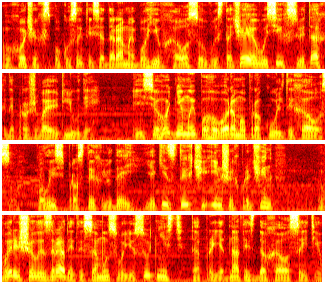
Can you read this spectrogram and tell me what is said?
охочих спокуситися дарами богів хаосу, вистачає в усіх світах, де проживають люди. І сьогодні ми поговоримо про культи хаосу, колись простих людей, які з тих чи інших причин вирішили зрадити саму свою сутність та приєднатись до хаоситів.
